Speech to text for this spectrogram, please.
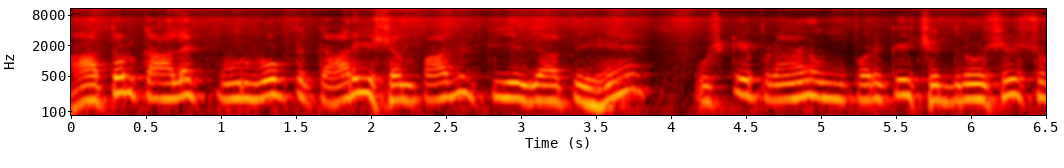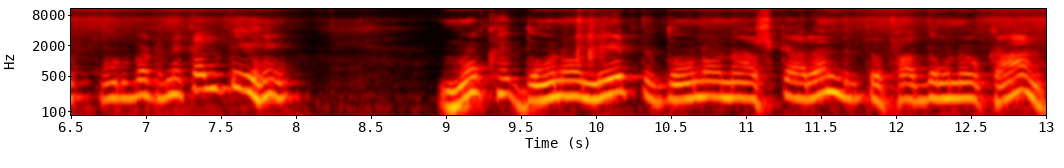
आतुर कालक पूर्वोक्त कार्य संपादित किए जाते हैं, उसके प्राण ऊपर के छिद्रों से सुखपूर्वक निकलते हैं। मुख दोनों नेत्र, दोनों नाशकारंध्र तथा दोनों कान,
